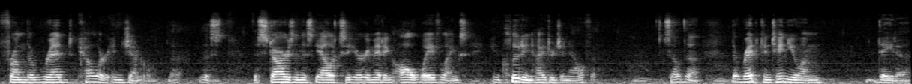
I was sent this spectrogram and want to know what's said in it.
from the red color in general. The stars in this galaxy are emitting all wavelengths, including hydrogen alpha. So the, the red continuum data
